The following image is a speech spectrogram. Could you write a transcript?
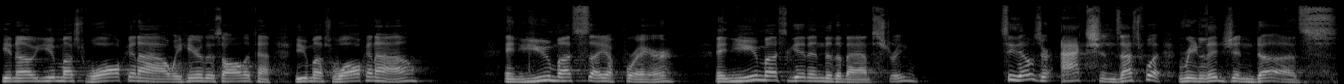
You know, you must walk an aisle. We hear this all the time. You must walk an aisle and you must say a prayer and you must get into the baptistry. See, those are actions. That's what religion does.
